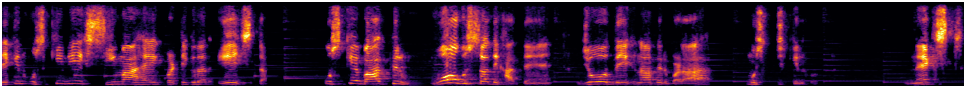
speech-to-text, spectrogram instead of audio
लेकिन उसकी भी एक सीमा है, एक पर्टिकुलर एज तक। उसके बाद फिर वो गुस्सा दिखाते हैं, जो देखना फिर बड़ा मुश्किल होता है। नेक्स्ट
